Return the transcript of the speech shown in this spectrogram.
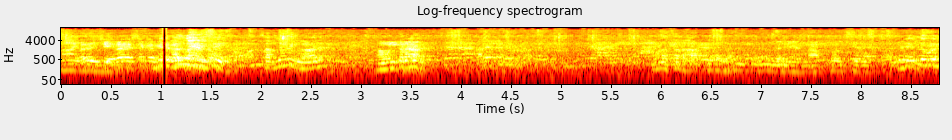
चेहरा ऐसे करके ही। सब जगह घुमा रहे थोड़ा सर हाथ नाप तोल ये तो कोई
